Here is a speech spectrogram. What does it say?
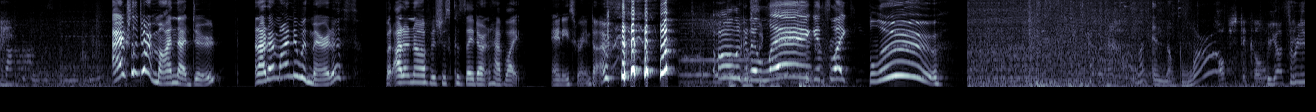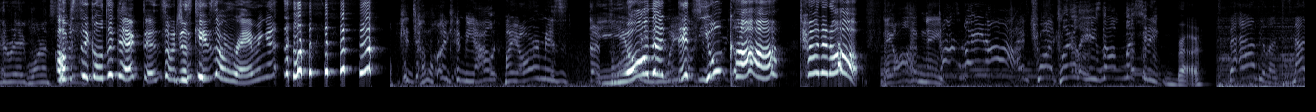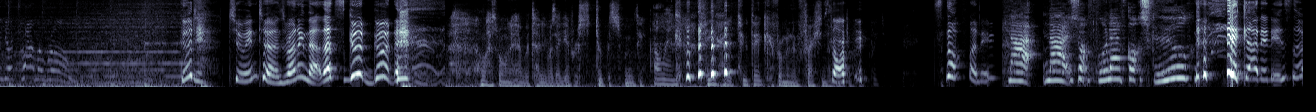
I actually don't mind that dude. And I don't mind it with Meredith. But I don't know if it's just because they don't have like any screen time. oh, look at her leg. It's like blue. What in the world? Obstacle. We got three in the rig, one on Obstacle detected. So it just keeps on ramming it. Can someone get me out? My arm is. Uh, You're the. It's your car. Turn it off. They all have names. Turn Lane off! I've tried. Clearly, he's not listening. Bro. The ambulance is now your trauma room. Good. Two interns running that. That's good. Good. The last moment I had with Teddy was I gave her a stupid smoothie. Owen. She had a toothache from an infection. Sorry. it's not funny. Nah, nah, it's not funny. I've got school. God, it is though.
